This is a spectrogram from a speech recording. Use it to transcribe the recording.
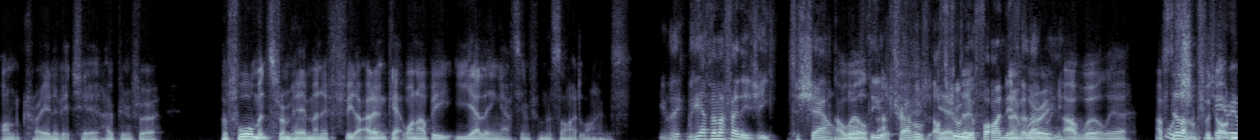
on Krajinovic here, hoping for a performance from him. And if I don't get one, I'll be yelling at him from the sidelines. We have enough energy to shout. I will. After your travels, I'm yeah, sure you'll find it. Don't worry, that, I will. Yeah, I still haven't forgotten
